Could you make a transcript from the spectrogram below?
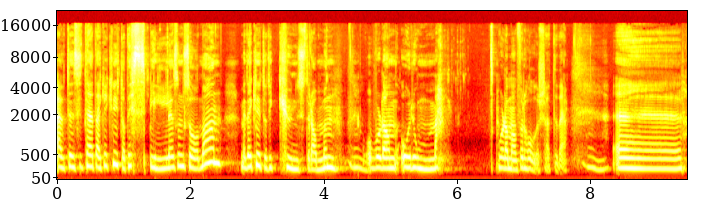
Autentisitet er ikke knytta til spillet som sådan, men det er knytta til kunstrammen mm. og, hvordan, og rommet. Hvordan man forholder seg til det. Mm. Eh,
